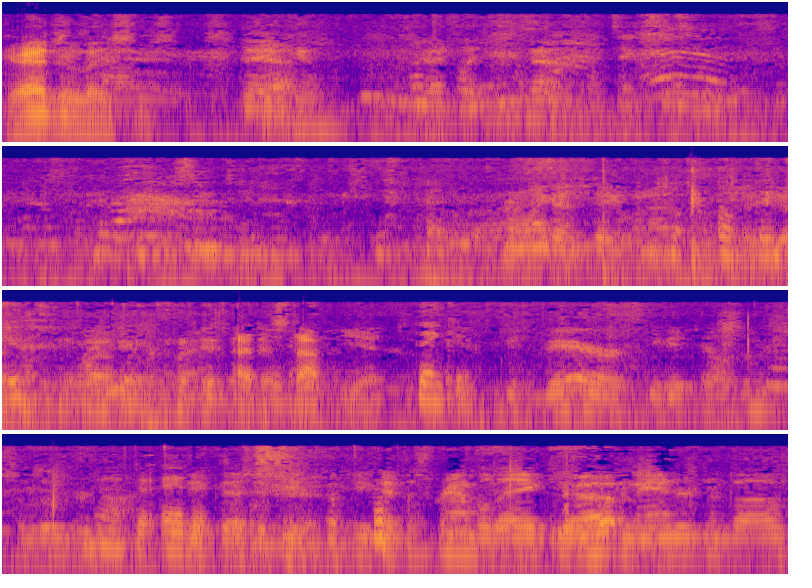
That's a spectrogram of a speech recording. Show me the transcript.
Congratulations. Thank you. Colonel, I gotta say, when I was. I had to stop you yet. Thank you. It's there, you can tell who's saluted or not. have to edit Because if you, if you get the scrambled eggs, Yep. commanders and above,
